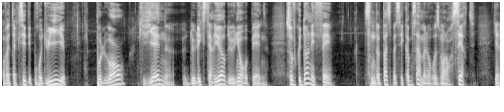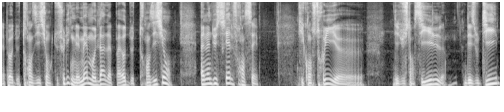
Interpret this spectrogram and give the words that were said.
on va taxer des produits polluants qui viennent de l'extérieur de l'Union européenne. Sauf que dans les faits, ça ne va pas se passer comme ça, malheureusement. Alors certes, il y a la période de transition que tu soulignes, mais même au-delà de la période de transition, un industriel français qui construit euh, des ustensiles, des outils,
